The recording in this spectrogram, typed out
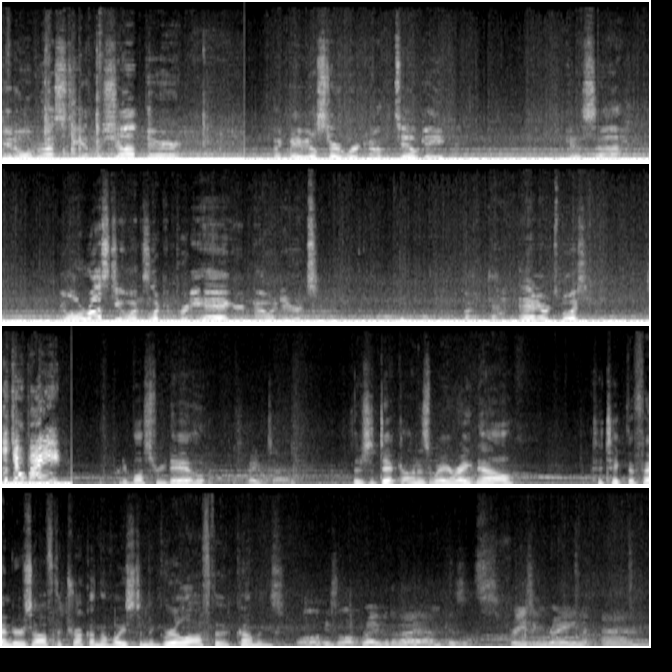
Get old Rusty in the shop there. I think maybe I'll start working on the tailgate because uh, the old Rusty one's looking pretty haggard nowadays. But uh, anyways, boys. It's your bite. Pretty blustery day out. It's big time. There's a dick on his way right now to take the fenders off the truck on the hoist and the grill off the Cummins. Well, he's a lot braver than I am because it's freezing rain and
